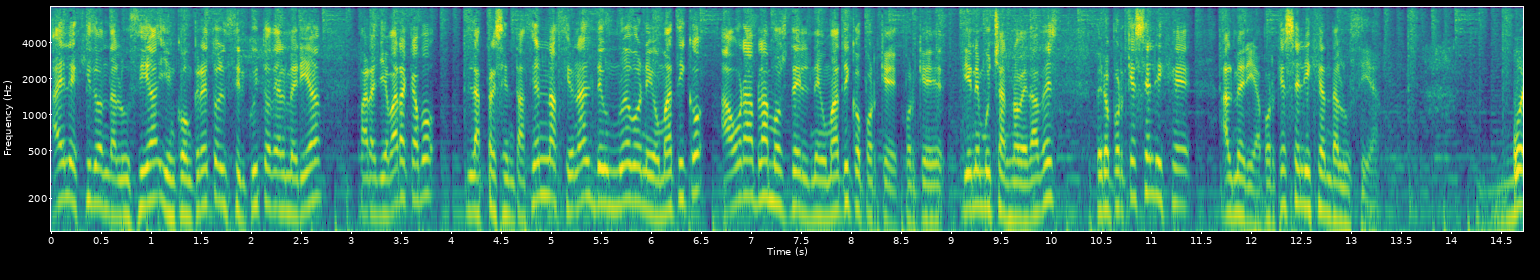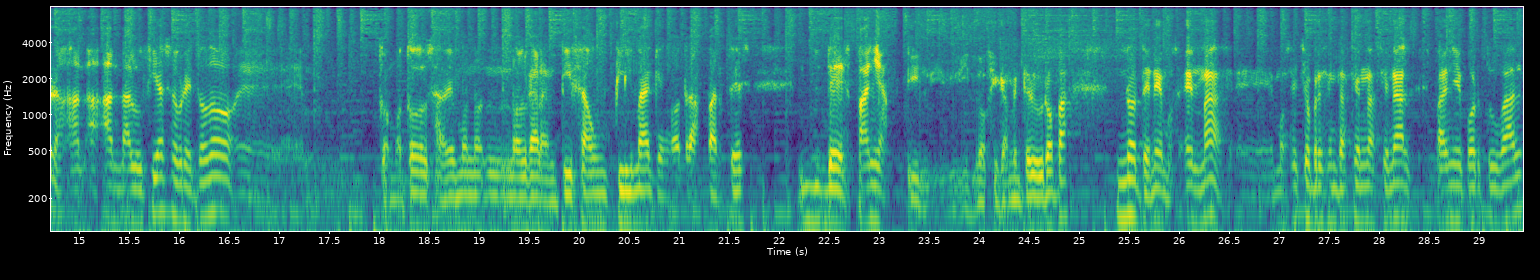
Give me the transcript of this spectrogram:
ha elegido Andalucía y en concreto el circuito de Almería para llevar a cabo la presentación nacional de un nuevo neumático. Ahora hablamos del neumático porque, porque tiene muchas novedades, pero ¿por qué se elige Almería? ¿Por qué se elige Andalucía? Bueno, Andalucía sobre todo, eh, como todos sabemos, nos garantiza un clima que en otras partes de España y, lógicamente de Europa no tenemos. Es más, eh, hemos hecho presentación nacional España y Portugal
